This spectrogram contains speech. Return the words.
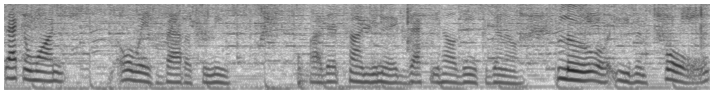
Second one, always a battle to me. By that time, you know exactly how things are to flow or even fold.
